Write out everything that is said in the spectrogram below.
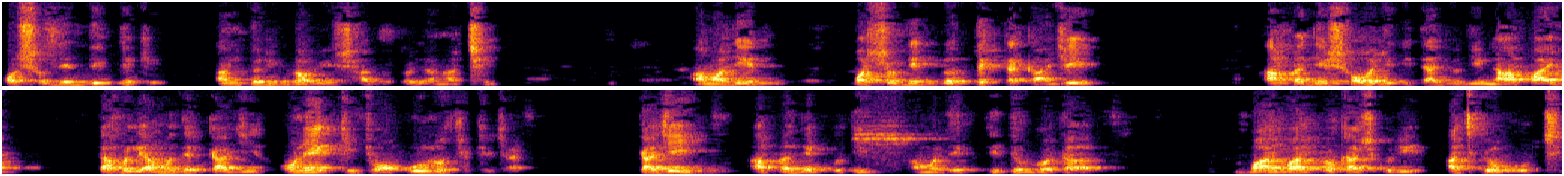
পর্ষদের দিক থেকে আন্তরিকভাবে স্বাগত জানাচ্ছি। আমাদের পর্ষদের প্রত্যেকটা কাজে আপনাদের সহযোগিতা যদি না পাই, তাহলে আমাদের কাজের অনেক কিছু অপূর্ণ থেকে যায়। কাজেই আপনাদের প্রতি আমাদের কৃতজ্ঞতা বারবার প্রকাশ করি, আজকেও করছি।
